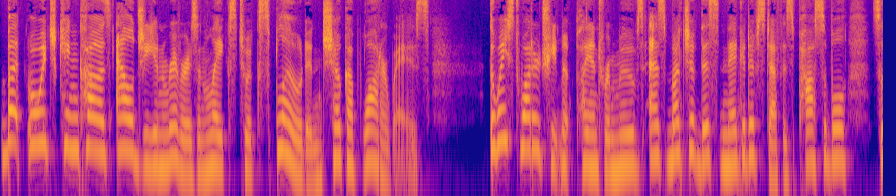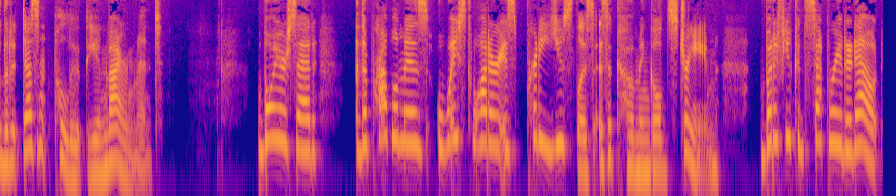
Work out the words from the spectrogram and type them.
but which can cause algae in rivers and lakes to explode and choke up waterways. The wastewater treatment plant removes as much of this negative stuff as possible so that it doesn't pollute the environment. Boyer said, the problem is, wastewater is pretty useless as a commingled stream. But if you could separate it out,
